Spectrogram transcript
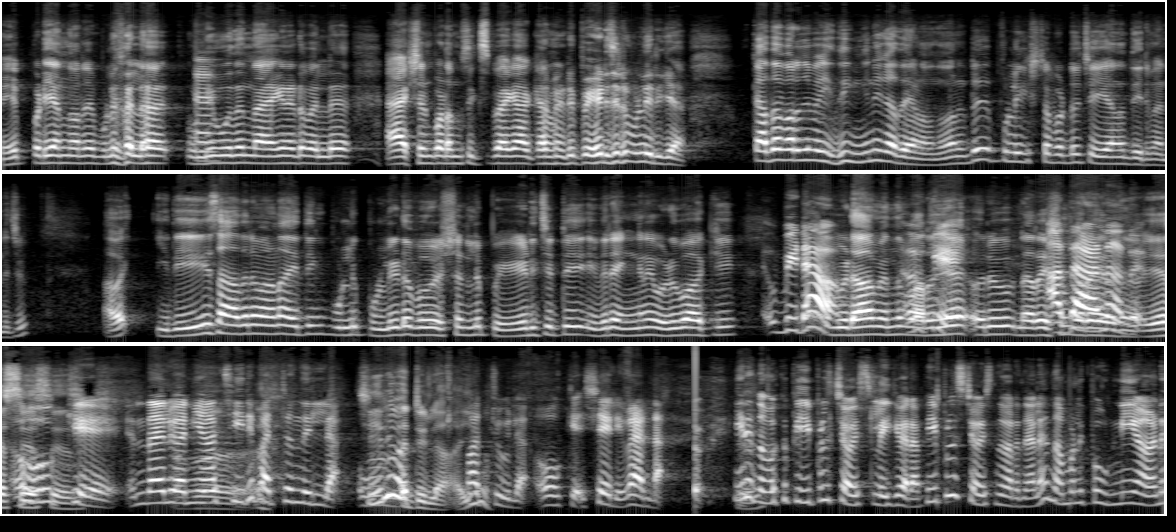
മേപ്പടിയാന്ന് പറഞ്ഞ പുള്ളി വല്ല ഉണ്ണി മൂന്നൻ നായകനായിട്ട് വല്ല ആക്ഷൻ പടം സിക്സ് പാക്ക് ആക്കാൻ വേണ്ടി പേടിച്ചിട്ട് പുള്ളി ഇരിക്കുക കഥ പറഞ്ഞപ്പോൾ ഇത് ഇങ്ങനെ കഥയാണോ? എന്ന് പറഞ്ഞിട്ട് പുള്ളിക്ക് ഇഷ്ടപ്പെട്ടു ചെയ്യാന്ന് തീരുമാനിച്ചു. അപ്പൊ ഇതേ സാധനമാണ് ഐ തിങ്ക് പുള്ളി പുള്ളിയുടെ വേർഷനിൽ പേടിച്ചിട്ട് ഇവരെങ്ങനെ ഒഴിവാക്കി വിടാം. എന്ന് പറഞ്ഞ ഒരു നറേഷൻ എന്തായാലും ആ ചിരി പറ്റുന്നില്ല. ചിരി പറ്റില്ല പറ്റൂല. ഓക്കെ ശരി വേണ്ട. ഇനി നമുക്ക് പീപ്പിൾസ് ചോയ്സിലേക്ക് വരാം. പീപ്പിൾസ് ചോയ്സ് എന്ന് പറഞ്ഞാൽ നമ്മളിപ്പോൾ ഉണ്ണിയാണ്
